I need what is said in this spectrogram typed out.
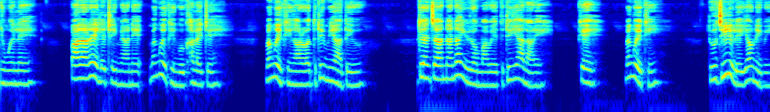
ညွန့်ဝင်လဲ ပါလာတဲ့လက်ထိပ်များနဲ့မငွေခင်ကိုခတ်လိုက်တယ်မငွေခင်ကတော့တတိမရသေးဘူးအတန်ကြာနာနာယူတော့မှပဲတတိရလာတယ်ကဲမငွေခင်လူကြီးတွေလည်းရောက်နေပြီ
